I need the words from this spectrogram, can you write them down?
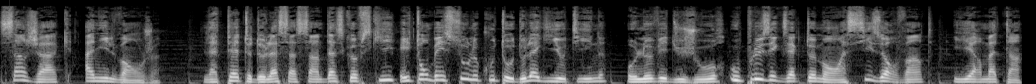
Saint-Jacques à Nilvange. La tête de l'assassin Daskowski est tombée sous le couteau de la guillotine au lever du jour, ou plus exactement à 6h20 hier matin.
